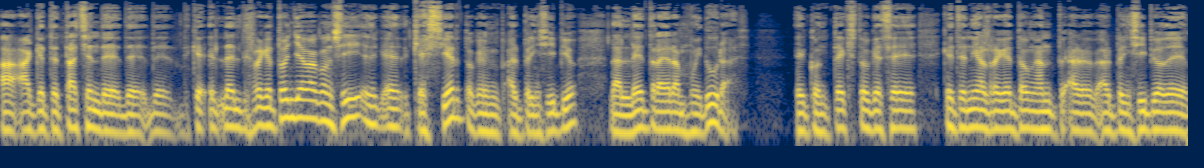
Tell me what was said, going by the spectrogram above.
a, a que te tachen de, de, que el, reggaetón lleva con sí, eh, que es cierto que al principio las letras eran muy duras. El contexto que se, que tenía el reggaetón al, al, al principio de,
